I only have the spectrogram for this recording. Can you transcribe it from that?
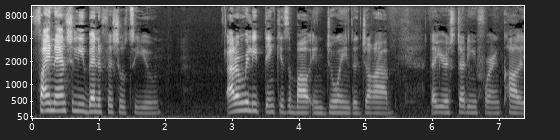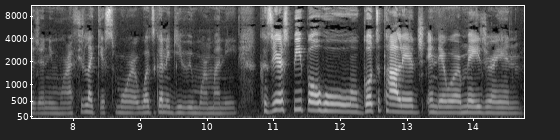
financially beneficial to you. I don't really think it's about enjoying the job that you're studying for in college anymore. I feel like it's more what's going to give you more money. Because there's people who go to college and they were majoring in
